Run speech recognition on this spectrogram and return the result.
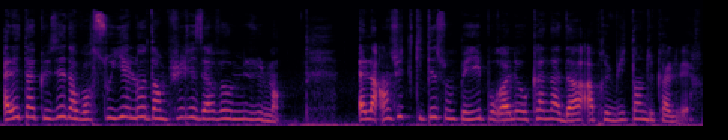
Elle est accusée d'avoir souillé l'eau d'un puits réservé aux musulmans. Elle a ensuite quitté son pays pour aller au Canada après huit ans de calvaire.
